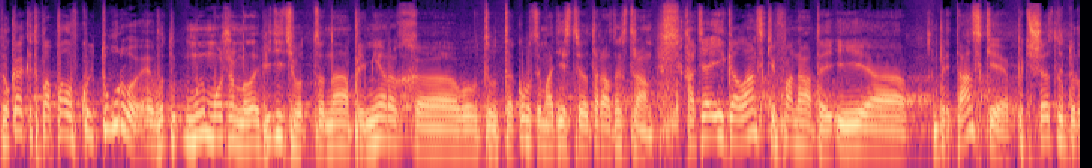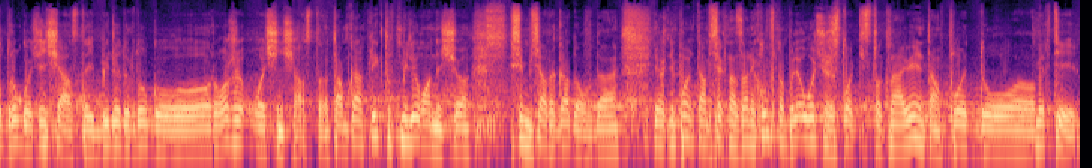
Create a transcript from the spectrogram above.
Но как это попало в культуру, э, вот мы можем видеть вот на примерах примерах э, такого взаимодействия от разных стран. Хотя и голландские фанаты, и э, британские путешествуют друг другу очень часто, и били друг другу рожи очень часто. Там конфликтов миллион еще 70-х годов, да. Я уже не помню там всех названий клубов, но были очень жестокие столкновения, там вплоть до смертей.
